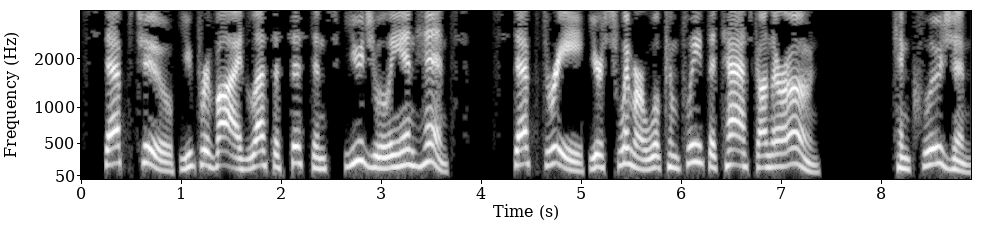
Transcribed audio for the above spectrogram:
Step 2. You provide less assistance, usually in hints. Step 3. Your swimmer will complete the task on their own. Conclusion.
